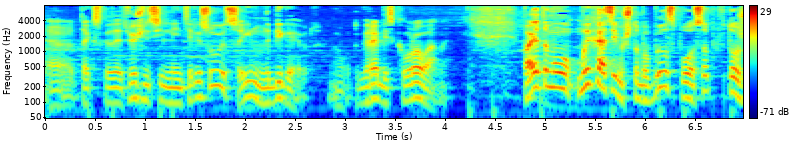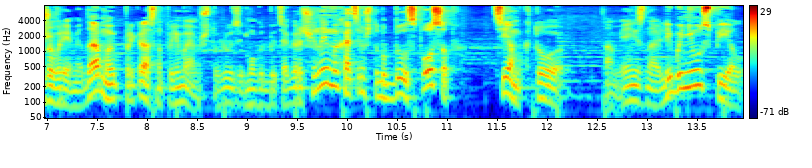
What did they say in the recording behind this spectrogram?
э, так сказать, очень сильно интересуются и набегают, вот, грабить каураваны. Поэтому мы хотим, чтобы был способ, в то же время, да, мы прекрасно понимаем, что люди могут быть огорчены, мы хотим, чтобы был способ тем, кто, там, я не знаю, либо не успел,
